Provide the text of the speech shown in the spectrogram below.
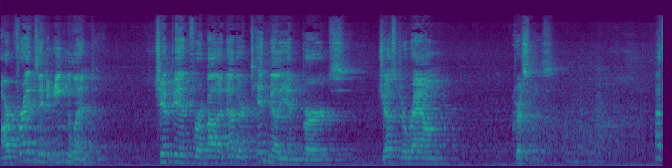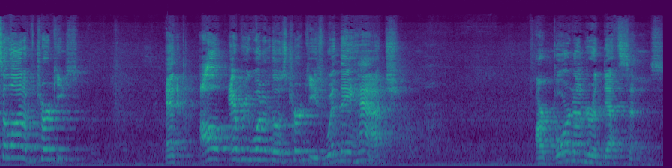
Our friends in England chip in for about another 10 million birds just around Christmas. That's a lot of turkeys. And all every one of those turkeys, when they hatch, are born under a death sentence.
